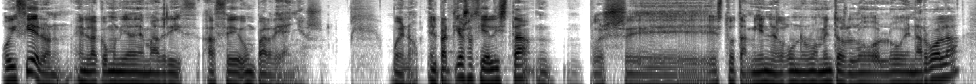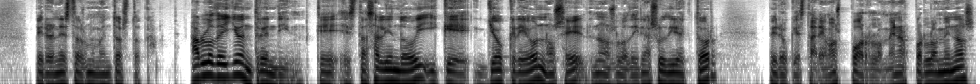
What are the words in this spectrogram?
O hicieron en la Comunidad de Madrid hace un par de años. Bueno, el Partido Socialista, pues eh, esto también en algunos momentos lo, lo enarbola, pero en estos momentos toca. Hablo de ello en Trending, que está saliendo hoy y que yo creo, no sé, nos lo dirá su director, pero que estaremos por lo menos, por lo menos,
